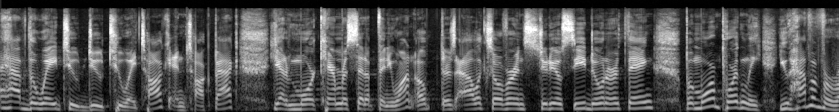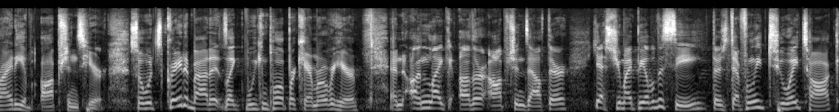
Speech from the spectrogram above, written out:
I have the way to do two-way talk and talk back. You got more cameras set up than you want. Oh, there's Alex over in Studio C doing her thing. But more importantly, you have a variety of options here. So what's great about it like we can pull pull up our camera over here. And unlike other options out there, yes, you might be able to see, there's definitely two-way talk.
